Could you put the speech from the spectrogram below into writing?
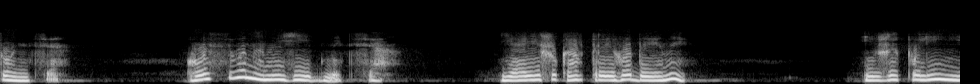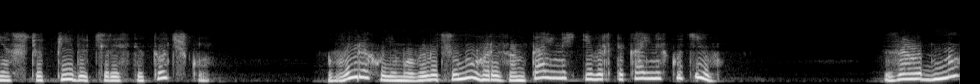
сонця. Ось вона негідниця. Я її шукав три години. І вже по лініях, що підуть через цю точку, вирахуємо величину горизонтальних і вертикальних кутів. Заодно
